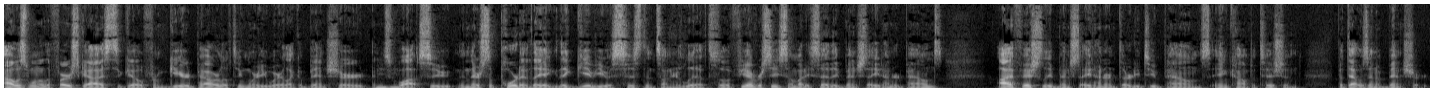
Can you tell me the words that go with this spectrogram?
I was one of the first guys to go from geared powerlifting, where you wear like a bench shirt and squat suit, and they're supportive. They they give you assistance on your lift. So if you ever see somebody say they benched 800 pounds, I officially benched 832 pounds in competition, but that was in a bench shirt.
